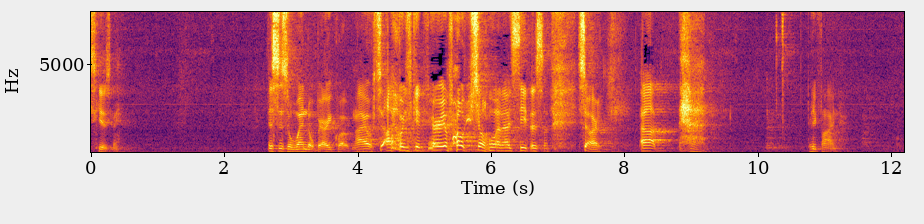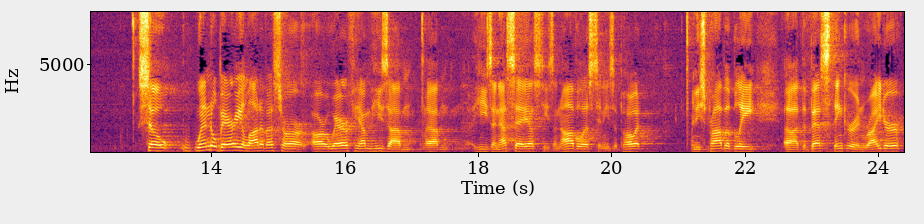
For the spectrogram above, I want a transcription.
Excuse me. This is a Wendell Berry quote, and I always, I always get very emotional when I see this. Sorry. Uh, pretty fine. So, Wendell Berry, a lot of us are, are aware of him. He's, um, um, he's an essayist, he's a novelist, and he's a poet. And he's probably uh, the best thinker and writer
